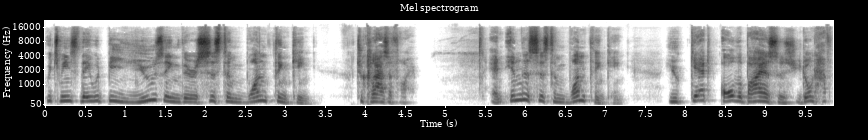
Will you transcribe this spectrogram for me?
which means they would be using their system one thinking to classify. And in the system one thinking, you get all the biases. You don't have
